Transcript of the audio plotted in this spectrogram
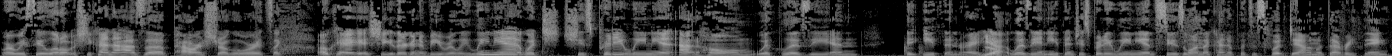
where we see a little bit. She kind of has a power struggle where it's like, okay, is she either going to be really lenient, which she's pretty lenient at home with Lizzie and Ethan, right? Yeah. Lizzie and Ethan, she's pretty lenient. Stu's the one that kind of puts his foot down with everything.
